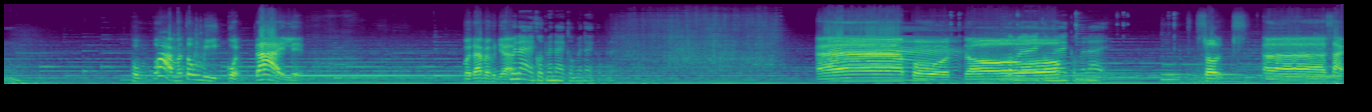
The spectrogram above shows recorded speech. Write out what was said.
ม ผมว่ามันต้องมีกดได้เลย กดได้ไหมคุณย่าไม่ได้กดไม่ได้กดไม่ได้กดไม่ได้อ่าโปรดดอกดไม่ได้กดไม่ได้กดไม่ได้โซเอ่อใส่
